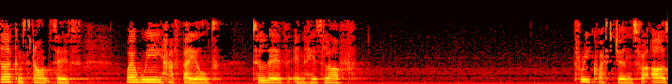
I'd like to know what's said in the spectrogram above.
circumstances where we have failed to live in his love. Three questions for us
